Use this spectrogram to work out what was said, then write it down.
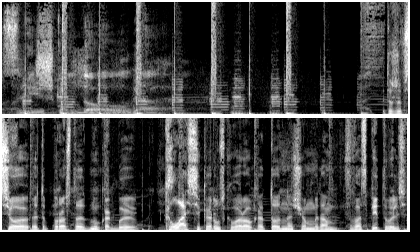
слишком долго Это же все, это просто, ну, как бы, классика русского рока, то, на чем мы там воспитывались.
